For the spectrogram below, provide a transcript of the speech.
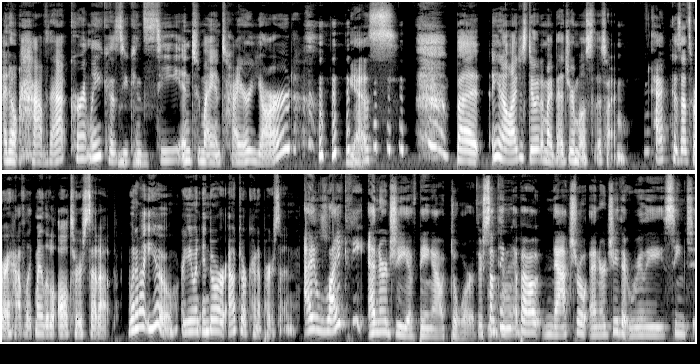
I don't have that currently because you can Mhm. see into my entire yard. Yes. But, you know, I just do it in my bedroom most of the time Okay. because that's where I have like my little altar set up. What about you? Are you an indoor or outdoor kind of person? I like the energy of being outdoor. There's something Mhm. about natural energy that really seem to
